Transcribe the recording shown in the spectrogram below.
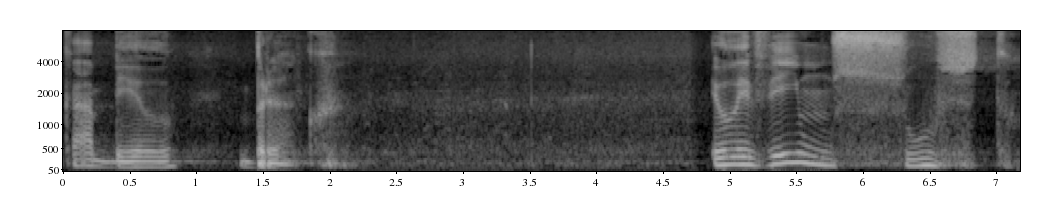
cabelo branco. Eu levei um susto.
